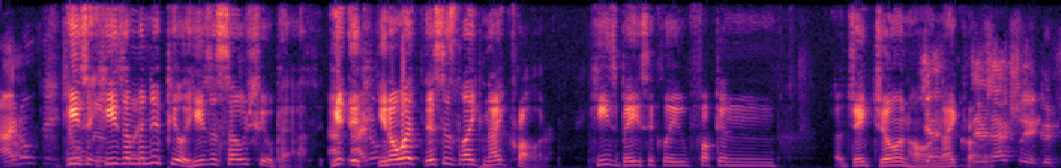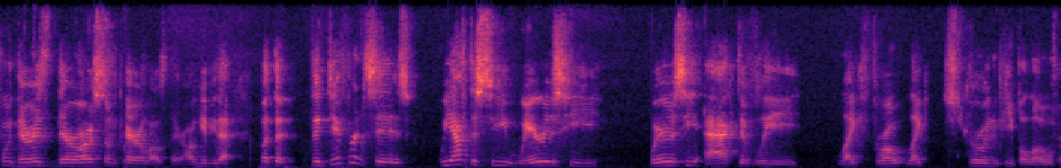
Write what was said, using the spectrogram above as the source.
I no. don't think He's Jonas, he's a like, manipulator. He's a sociopath. I- He- I don't- you know what? This is like Nightcrawler. He's basically fucking uh, Jake Gyllenhaal in Nightcrawler. There's actually a good point. There is there are some parallels there. I'll give you that. But the the difference is we have to see where is he where is he actively like throw like screwing people over?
